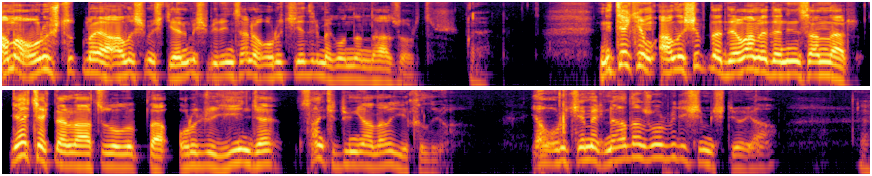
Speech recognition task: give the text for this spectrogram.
Ama oruç tutmaya alışmış gelmiş bir insana oruç yedirmek ondan daha zordur. Evet. Nitekim alışıp da devam eden insanlar gerçekten rahatsız olup da orucu yiyince sanki dünyaları yıkılıyor. Ya oruç yemek ne kadar zor bir işmiş diyor ya. Evet.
